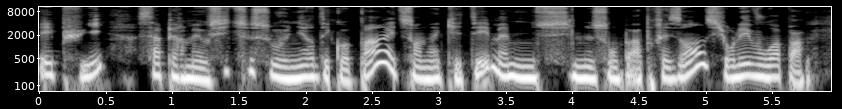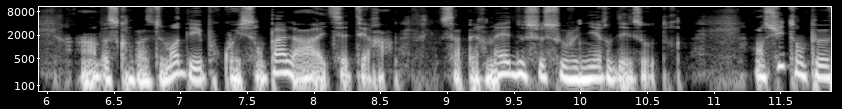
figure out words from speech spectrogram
Et puis, ça permet aussi de se souvenir des copains et de s'en inquiéter, même s'ils ne sont pas présents, si on les voit pas. Hein, parce qu'on va se demander pourquoi ils sont pas là, etc. Ça permet de se souvenir des autres. Ensuite, on peut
